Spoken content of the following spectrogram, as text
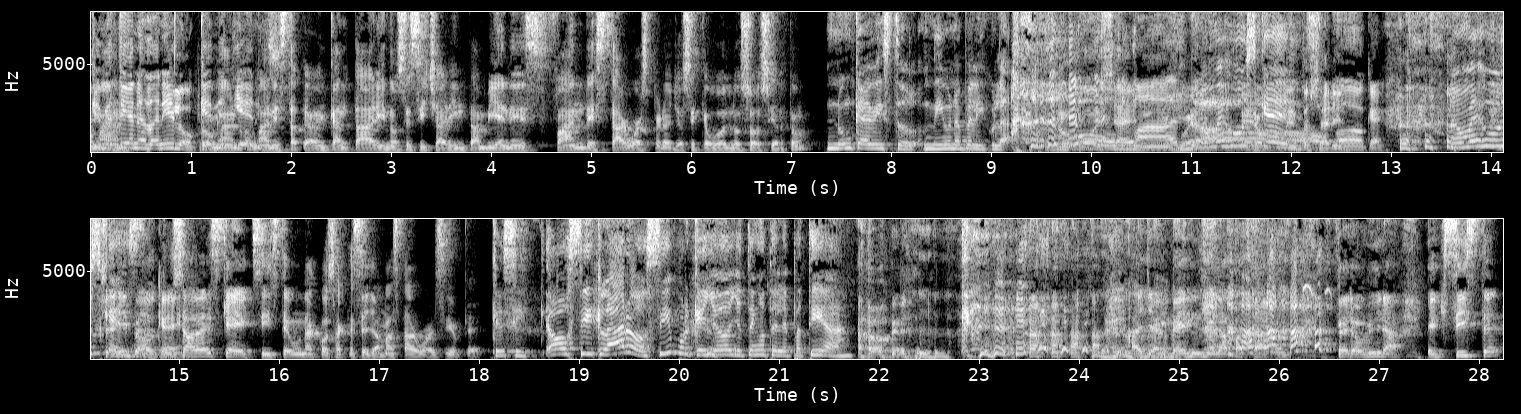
¿Qué me tienes, Danilo? ¿Qué me Román, tienes? Román, esta te va a encantar y no sé si Charín también es fan de Star Wars, pero yo sé que vos lo sos, ¿cierto? Nunca he visto ni una película. No, Charín, man, bueno, no me pero un juzgues. momento, Charín. Ok. No me Charín, juzgues. pero Ok. tú sabes que existe una cosa que se llama Star Wars, ¿sí o qué? Que sí. Oh, sí, claro. Sí, porque yo, yo tengo telepatía. Allá en Venus me la pasaron. Pero mira, existe,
